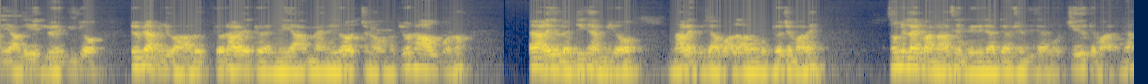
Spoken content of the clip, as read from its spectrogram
နေရာလေးလွှဲပြီးတော့ပြောပြပြပါလို့ပြောထားတဲ့အတွက်နေရာအမှန်တွေတော့ကျွန်တော်မပြောထားဘူးပေါ့နော်အဲ့ဒါလေးကိုလည်းတိခံပြီးတော့ နားလည်ပြကြပါလို့အားလုံးကိုပြောချင်ပါတယ်ဆုံးဖြတ်လိုက်ပါနားဆင်ပေးကြတဲ့တယောက်ချင်းစီတိုင်းကိုကျေးဇူးတင်ပါတယ်ခင်ဗျာ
